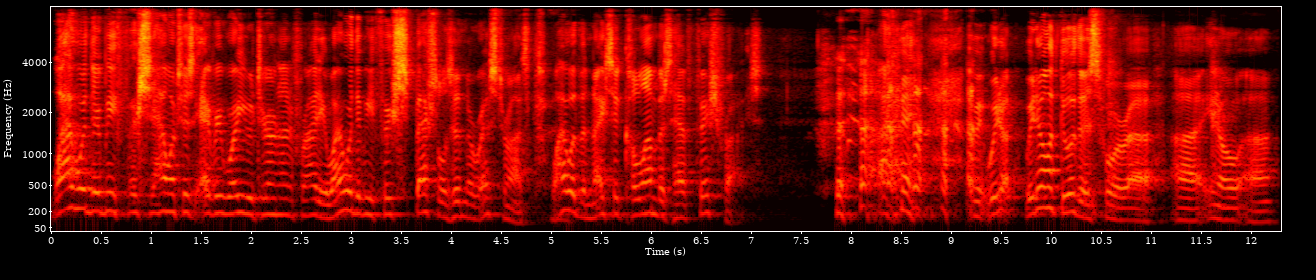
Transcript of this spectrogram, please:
why would there be fish sandwiches everywhere you turn on Friday? Why would there be fish specials in the restaurants? Why would the Knights of Columbus have fish fries? I, mean, we don't we don't do this for uh, uh, you know uh,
